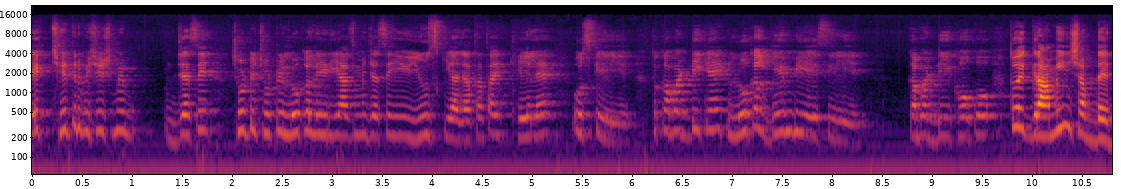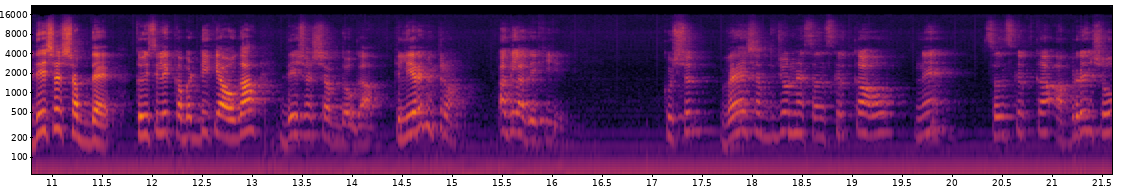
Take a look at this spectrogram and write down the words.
एक क्षेत्र विशेष में जैसे छोटे छोटे लोकल एरियाज़ में जैसे ये यूज़ किया जाता था, एक खेल है उसके लिए। तो कबड्डी क्या है? एक लोकल गेम भी है इसीलिए। कबड्डी खो खो तो एक ग्रामीण शब्द है देश शब्द है। तो इसलिए कबड्डी क्या होगा? देश शब्द होगा। क्लियर है मित्रों? अगला देखिए। क्वेश्चन वह शब्द जो न संस्कृत का हो, न संस्कृत का अभ्रंश हो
